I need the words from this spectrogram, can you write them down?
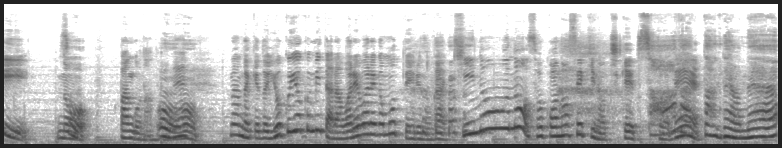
席のそ番号なんだよね、んうん、なんだけどよくよく見たら我々が持っているのが 昨日のそこの席のチケッそトうだっでたんだよね。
